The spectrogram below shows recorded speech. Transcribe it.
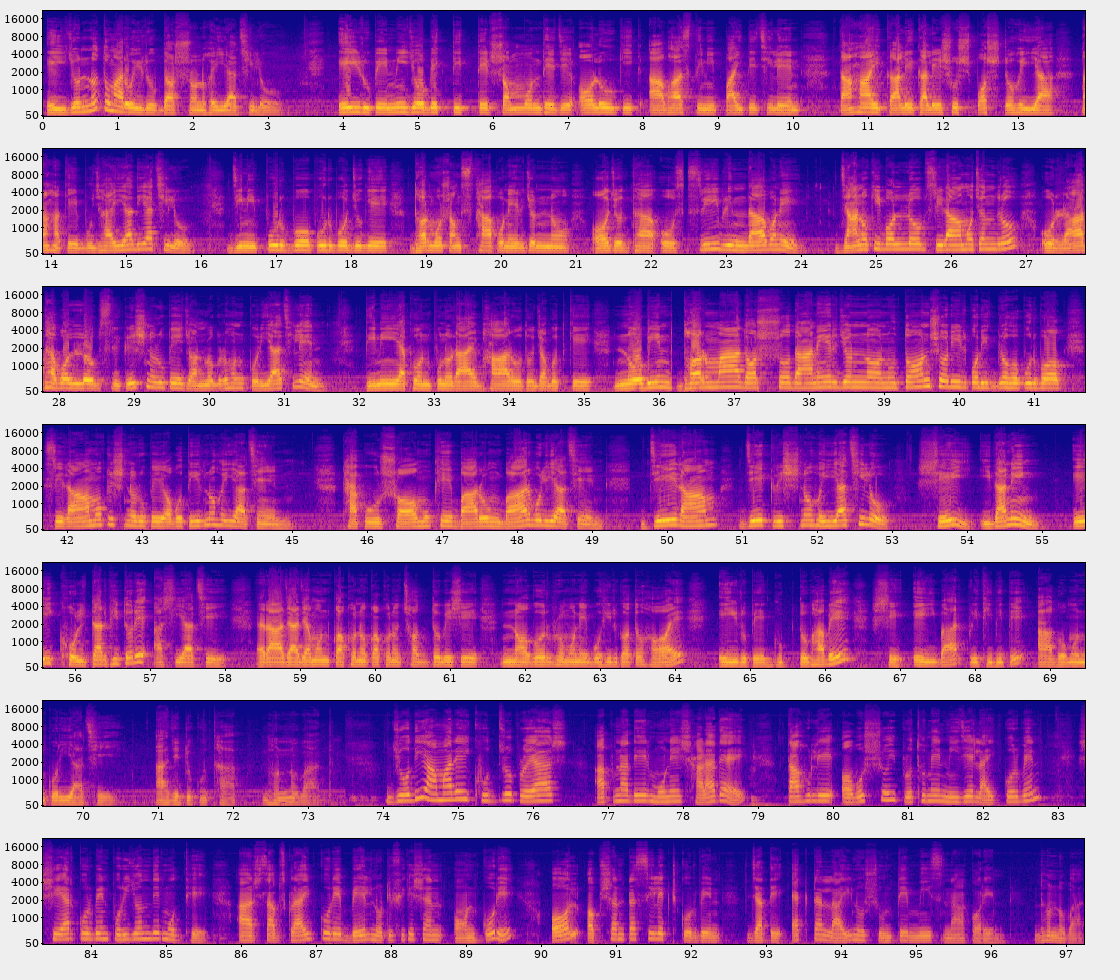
এই জন্য তোমার ওই রূপ দর্শন হইয়াছিল। এই রূপে নিজ ব্যক্তিত্বের সম্বন্ধে যে অলৌকিক আভাস তিনি পাইতেছিলেন, তাহাই কালে কালে সুস্পষ্ট হইয়া তাহাকে বুঝাইয়া দিয়াছিল। যিনি পূর্ব পূর্ব যুগে ধর্ম সংস্থাপনের জন্য অযোধ্যা ও শ্রী বৃন্দাবনে জানকী বল্লভ শ্রীরামচন্দ্র ও রাধা বল্লভ শ্রীকৃষ্ণ রূপে জন্মগ্রহণ করিয়াছিলেন, তিনি এখন পুনরায় ভারত ও জগৎকে নবীন ধর্মাদর্শ দানের জন্য নূতন শরীর পরিগ্রহপূর্বক শ্রীরামকৃষ্ণ রূপে অবতীর্ণ হইয়াছেন। ঠাকুর স্বমুখে বারংবার বলিয়াছেন, যে রাম, যে কৃষ্ণ হইয়াছিল, সেই ইদানিং এই খোলটার ভিতরে আসিয়াছে। রাজা যেমন কখনো কখনো ছদ্মবেশে নগর ভ্রমণে বহির্গত হয় এই রূপে গুপ্তভাবে সে এইবার পৃথিবীতে আগমন করিয়াছে। আজ এটুকু থাক। ধন্যবাদ। যদি আমার এই ক্ষুদ্র প্রয়াস আপনাদের মনে সাড়া দেয়, তাহলে অবশ্যই প্রথমে নিজে লাইক করবেন শেয়ার করবেন পরিজনদের মধ্যে, আর সাবস্ক্রাইব করে বেল নোটিফিকেশান অন করে অল অপশানটা সিলেক্ট করবেন, যাতে একটা লাইনও শুনতে মিস না করেন। ধন্যবাদ।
